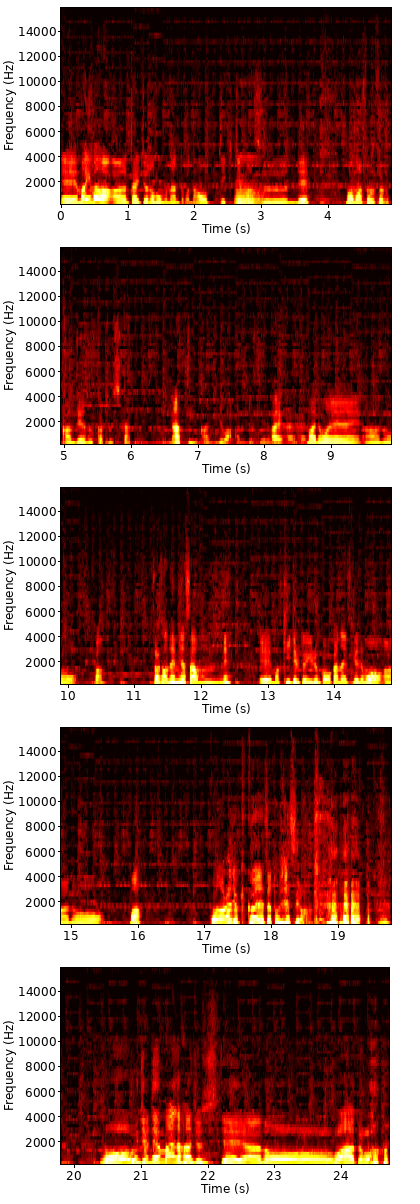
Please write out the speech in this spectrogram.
えー、まあ今はあの体調の方もなんとか治ってきてますんで、まあまあそろそろ完全復活したなっていう感じではあるんですけれども。はいはいはい。まあでもね、あの、まあ、そろそろね、皆さんね、えー、まあ聞いてる人いるんかわかんないですけれども、あの、まあ、このラジオ聞くようなやつは年ですよ。もう、うん十年前の話をして、あのわーと、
